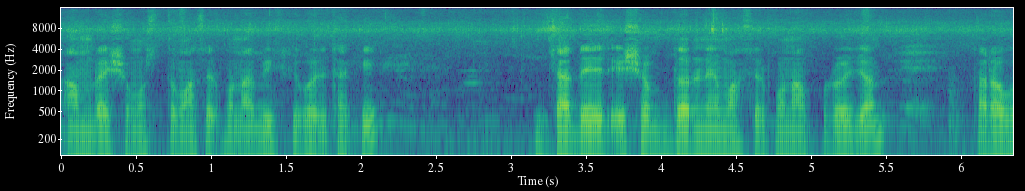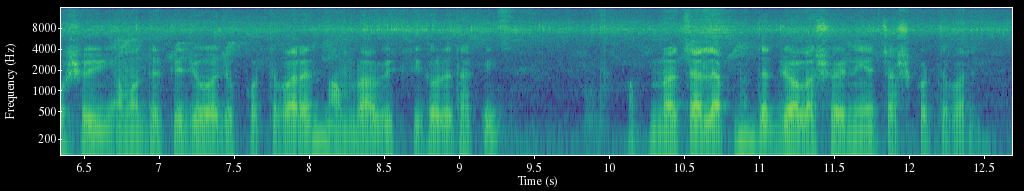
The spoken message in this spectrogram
আমরা এই সমস্ত মাছের পোনা বিক্রি করে থাকি। যাদের এসব ধরনের মাছের পোনা প্রয়োজন, তারা অবশ্যই আমাদেরকে যোগাযোগ করতে পারেন। আমরা বিক্রি করে থাকি। আপনারা চাইলে আপনাদের জলাশয় নিয়ে চাষ করতে পারেন।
